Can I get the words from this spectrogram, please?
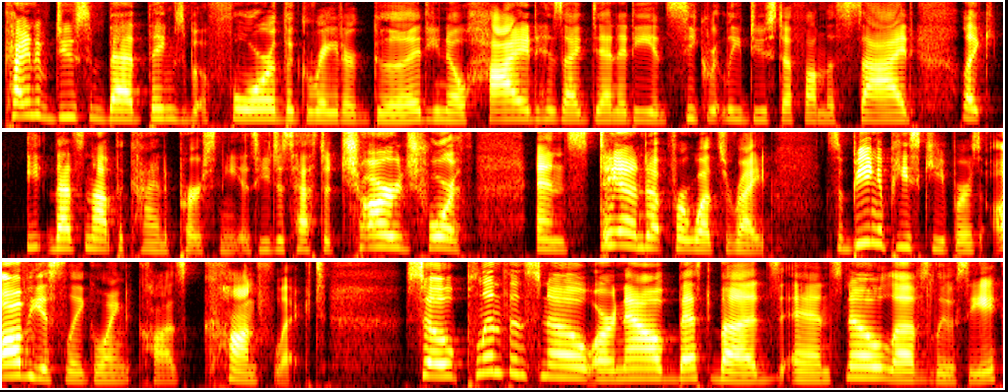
kind of do some bad things but for the greater good, you know, hide his identity and secretly do stuff on the side. Like, he, that's not the kind of person he is. He just has to charge forth and stand up for what's right. So, being a peacekeeper is obviously going to cause conflict. So Plinth and Snow are now best buds, and Snow loves Lucy.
